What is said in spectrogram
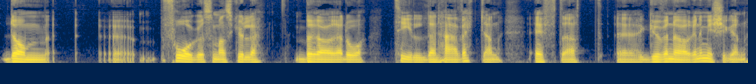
de eh, frågor som man skulle beröra då till den här veckan efter att eh, guvernören i Michigan,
